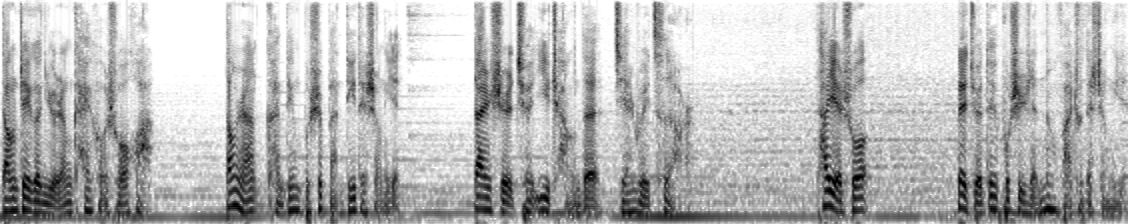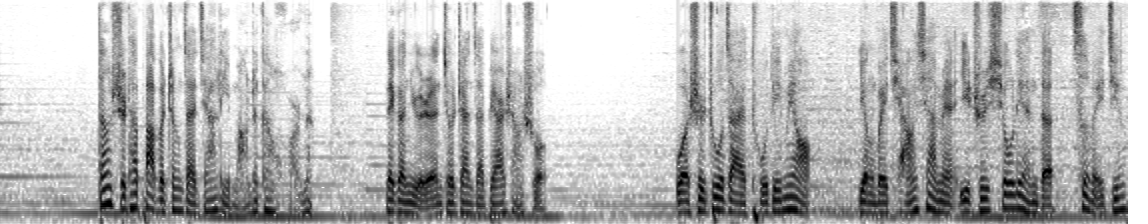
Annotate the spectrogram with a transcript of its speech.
当这个女人开口说话，当然肯定不是本地的声音，但是却异常的尖锐刺耳。他也说，那绝对不是人能发出的声音。当时他爸爸正在家里忙着干活呢，那个女人就站在边上说：‘我是住在土地庙影背墙下面一只修炼的刺猬精，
